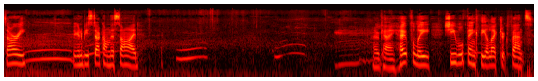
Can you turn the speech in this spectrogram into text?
Sorry. You're going to be stuck on this side. Okay, hopefully she will think the electric fence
